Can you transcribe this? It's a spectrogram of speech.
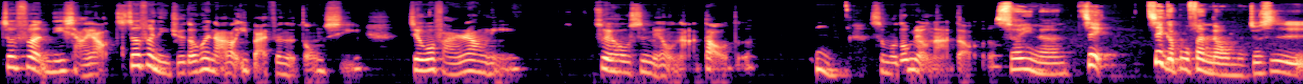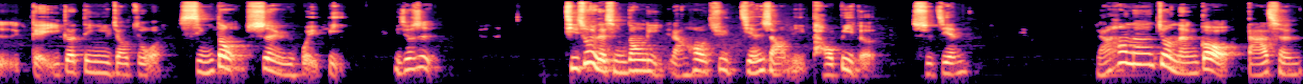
这份你想要，这份你觉得会拿到一百分的东西，结果反而让你最后是没有拿到的，嗯，什么都没有拿到的。所以呢，这这个部分呢，我们就是给一个定义，叫做行动胜于回避，也就是提出你的行动力，然后去减少你逃避的时间，然后呢，就能够达成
